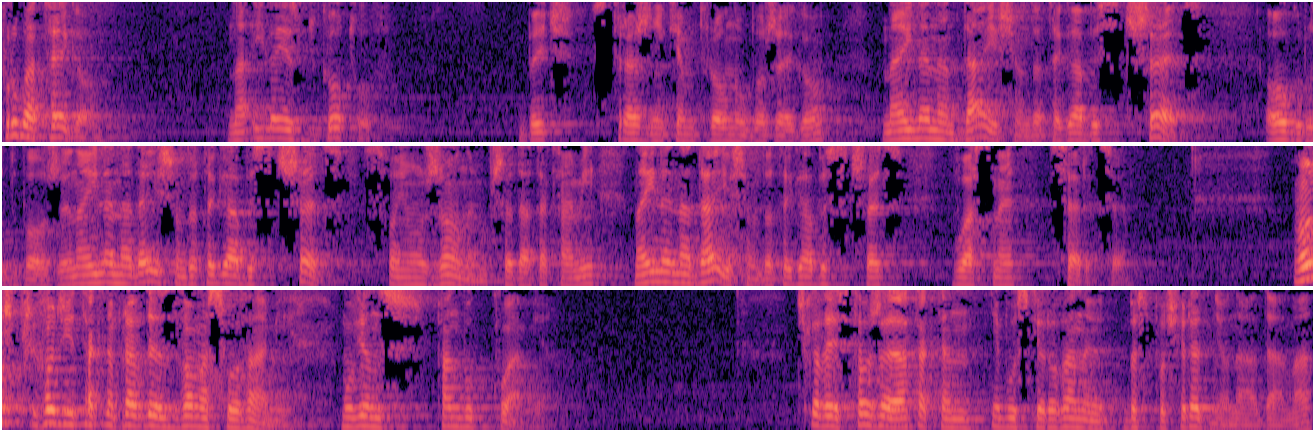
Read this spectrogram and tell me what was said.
Próba tego, na ile jest gotów być strażnikiem tronu Bożego, na ile nadaje się do tego, aby strzec ogród Boży, na ile nadaje się do tego, aby strzec swoją żonę przed atakami, na ile nadaje się do tego, aby strzec własne serce. Wąż przychodzi tak naprawdę z dwoma słowami, mówiąc: Pan Bóg kłamie. Ciekawe jest to, że atak ten nie był skierowany bezpośrednio na Adama.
